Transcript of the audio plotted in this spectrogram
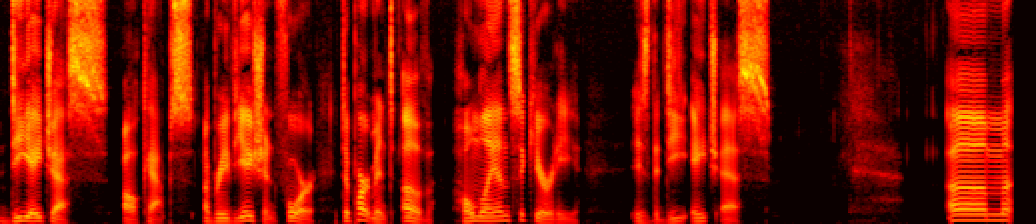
DHS, all caps, abbreviation for Department of Homeland Security, is the DHS. Um,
